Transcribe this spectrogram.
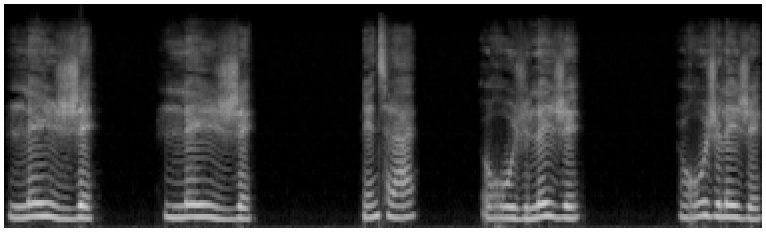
l e g e l e g e 连起来，rouge l e g e r o u g e l e g e。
